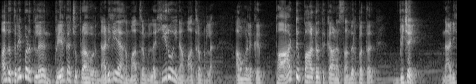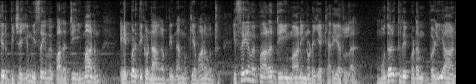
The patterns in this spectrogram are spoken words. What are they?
அந்த திரைப்படத்தில் பிரியங்கா சோப்ரா ஒரு நடிகையாக மாத்திரமில்லை ஹீரோயினாக மாத்திரம் மாத்திரமல்ல அவங்களுக்கு பாட்டு பாடுறதுக்கான சந்தர்ப்பத்தை விஜய் நடிகர் விஜயும் இசையமைப்பாளர் டி இமானும் ஏற்படுத்தி கொண்டாங்க அப்படின்னு தான் முக்கியமான ஒன்று. இசையமைப்பாளர் டி இமானினுடைய கரியரில் முதல் திரைப்படம் வெளியான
